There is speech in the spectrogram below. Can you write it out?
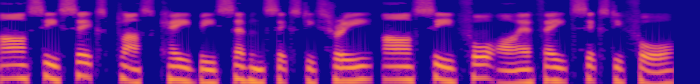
RC6 plus KB763, RC4RF864,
